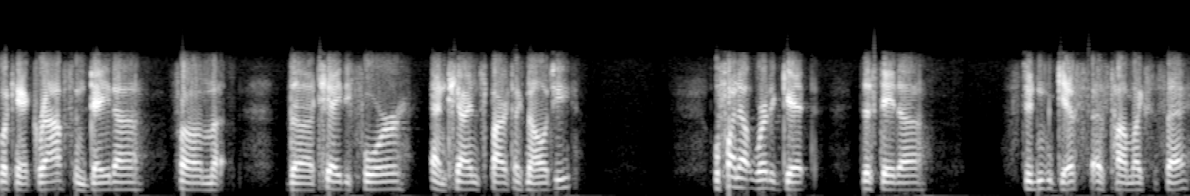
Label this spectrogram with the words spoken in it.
looking at graphs and data from the TI-84 and TI Nspire technology. We'll find out where to get this data, student gifts, as Tom likes to say,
